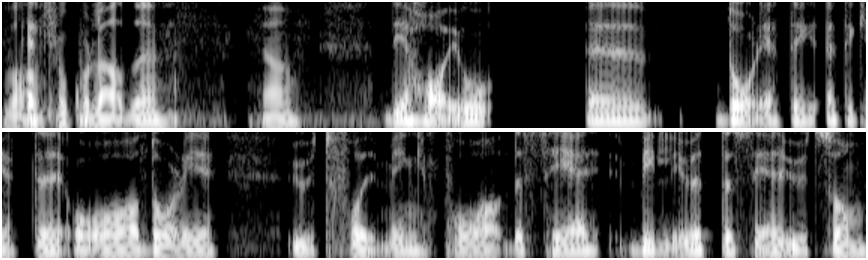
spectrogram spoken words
Hval sjokolade. Ja. de har jo eh, dårlige eti- etiketter og dårlig utforming på Det ser billig ut, det ser ut som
